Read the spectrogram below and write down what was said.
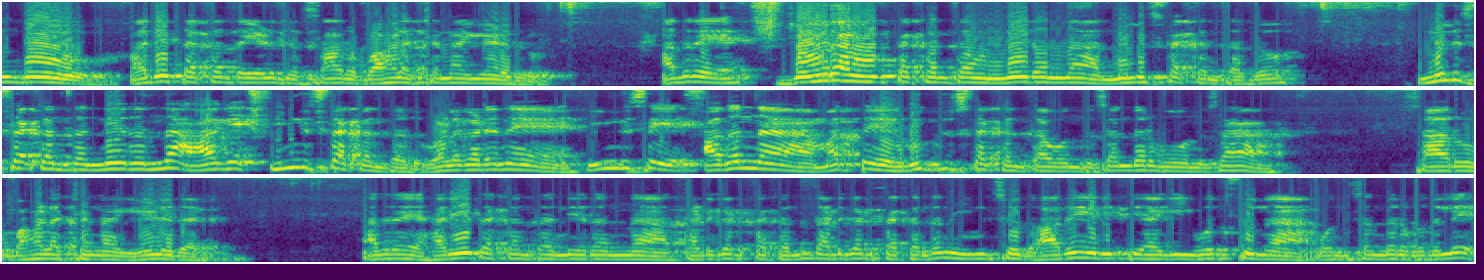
ಒಂದು ಅರಿತಕ್ಕಂಥ ಹೇಳಿದ್ರು ಸಾರು ಬಹಳ ಚೆನ್ನಾಗಿ ಹೇಳಿದ್ರು. ಆದರೆ ಜೋರಾಗಿ ಹೋಗ್ತಕ್ಕಂಥ ಒಂದು ನೀರನ್ನ ನಿಲ್ಲಿಸ್ತಕ್ಕಂಥದ್ದು. ನಿಲ್ಲಿಸ್ತಕ್ಕಂಥ ನೀರನ್ನ ಹಾಗೆ ಇಂಗಿಸ್ತಕ್ಕಂಥದ್ದು. ಒಳಗಡೆನೆ ಇಂಗಿಸಿ ಅದನ್ನ ಮತ್ತೆ ವೃದ್ಧಿಸ್ತಕ್ಕಂಥ ಒಂದು ಸಂದರ್ಭವನ್ನು ಸಹ ಸಾರು ಬಹಳ ಚೆನ್ನಾಗಿ ಹೇಳಿದ್ದಾರೆ. ಆದರೆ ಹರಿಯತಕ್ಕಂಥ ನೀರನ್ನು ತಡೆಗಟ್ಟತಕ್ಕಂಥ ತಡೆಗಟ್ಟತಕ್ಕಂಥ ನಿಲ್ಲಿಸೋದು ಅದೇ ರೀತಿಯಾಗಿ ಇವತ್ತಿನ ಒಂದು ಸಂದರ್ಭದಲ್ಲಿ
